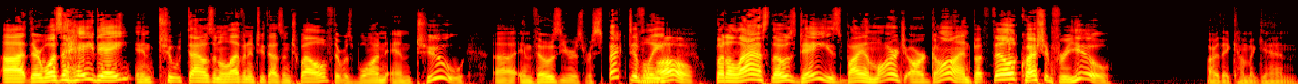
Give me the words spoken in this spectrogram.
Uh, there was a heyday in 2011 and 2012. There was one and two uh, in those years, respectively. Whoa. But alas, those days, by and large, are gone. But Phil, question for you: Are they come again?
